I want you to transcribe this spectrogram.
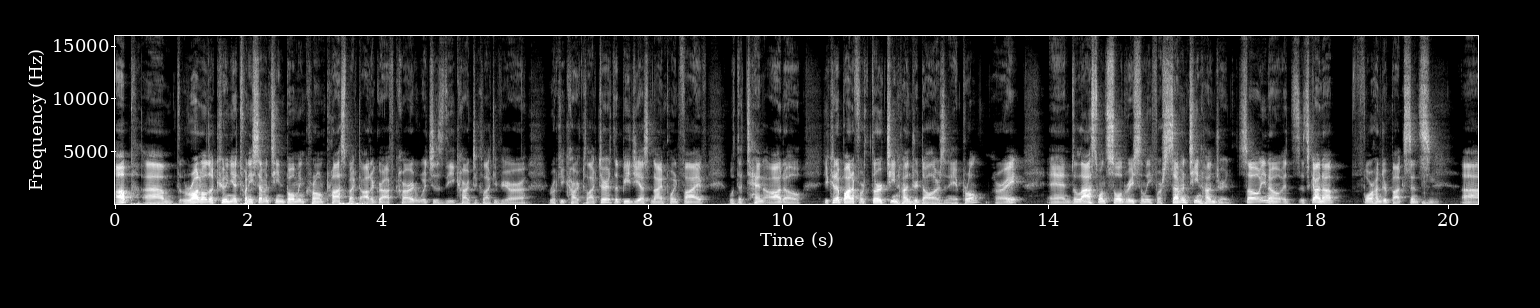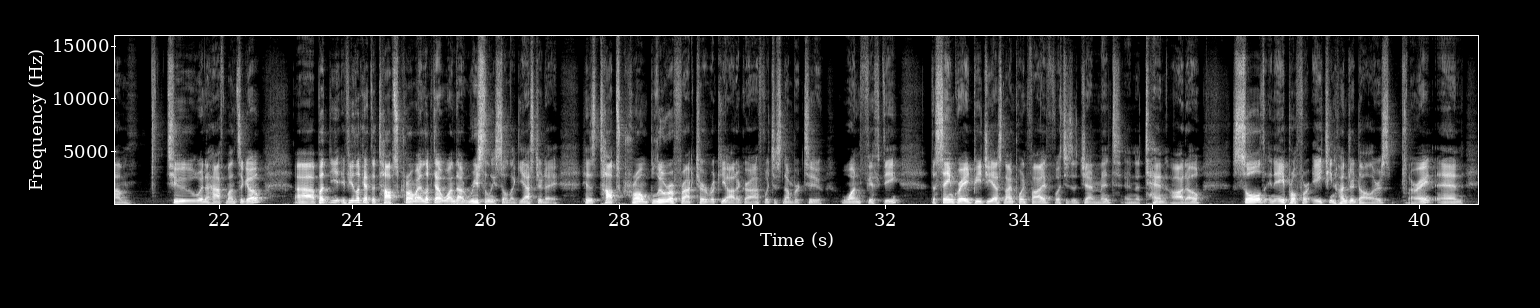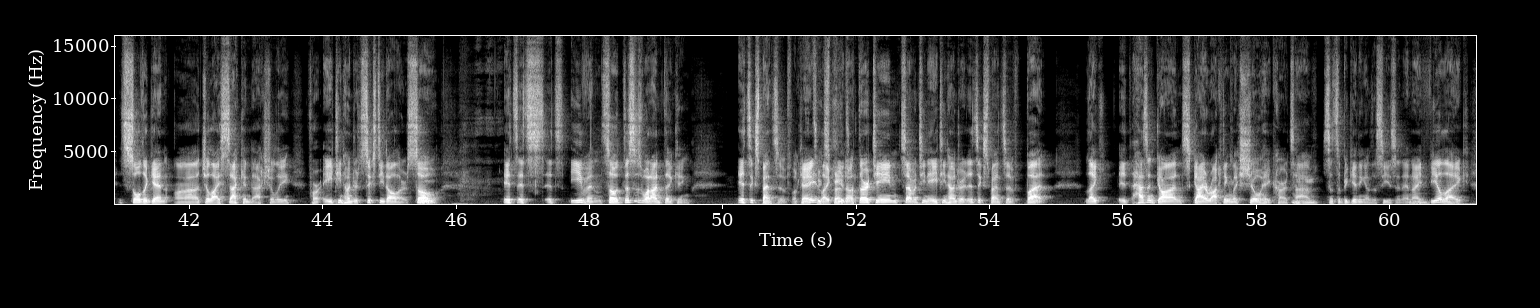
up. Um, Ronald Acuna 2017 Bowman Chrome Prospect Autograph card, which is the card to collect if you're a rookie card collector. The BGS 9.5 with the 10 auto. You could have bought it for $1,300 in April. All right. And the last one sold recently for $1,700, So, you know, it's it's gone up 400 bucks since mm-hmm. um, two and a half months ago. Uh, but if you look at the Topps Chrome, I looked at one that recently sold, like yesterday. His Topps Chrome Blue Refractor rookie autograph, which is number two, 150. The same grade, BGS 9.5, which is a gem mint and a 10 auto, sold in April for $1,800. All right. And it sold again uh, July 2nd, actually, for $1,860. So Ooh. it's, it's, it's even. So this is what I'm thinking it's expensive okay it's like expensive. you know 13 17 1800 it's expensive but like it hasn't gone skyrocketing like shohei cards have mm-hmm. since the beginning of the season and mm-hmm. i feel like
